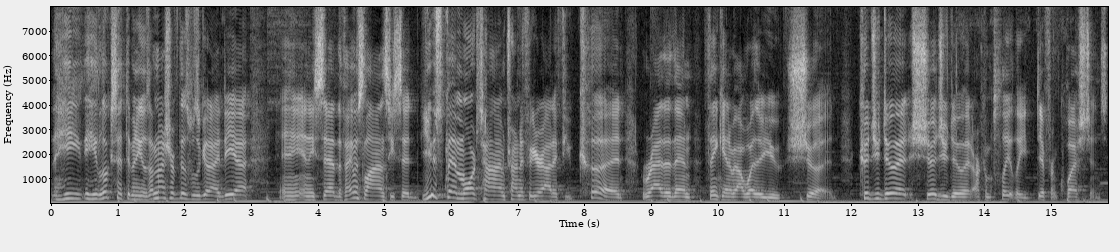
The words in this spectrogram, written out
he, he looks at them and he goes, I'm not sure if this was a good idea. And he said, the famous lines, he said, You spent more time trying to figure out if you could rather than thinking about whether you should. Could you do it? Should you do it? Are completely different questions.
